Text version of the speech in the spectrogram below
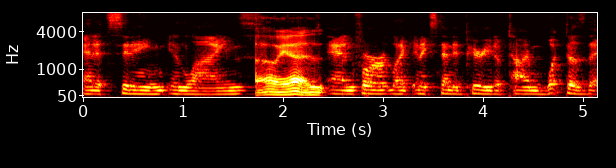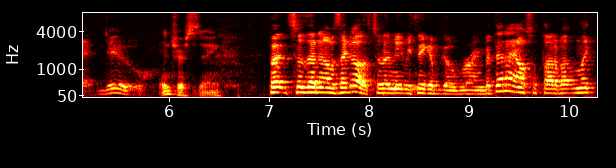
and it's sitting in lines. Oh yeah, and for like an extended period of time what does that do? Interesting. but so then i was like oh so that made me think of go brewing. But then i also thought about like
